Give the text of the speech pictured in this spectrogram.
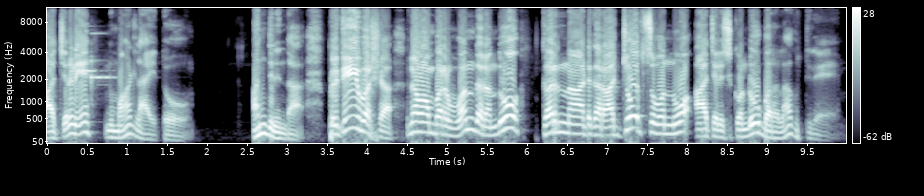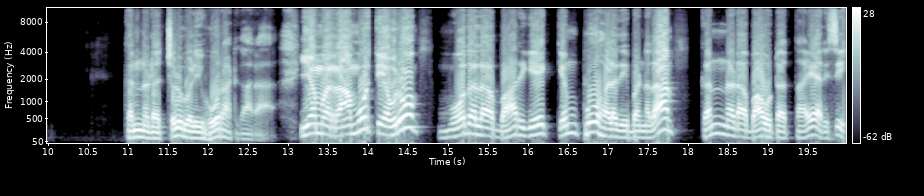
ಆಚರಣೆ ಮಾಡಲಾಯಿತು. ಅಂದಿನಿಂದ ಪ್ರತಿ ವರ್ಷ ನವೆಂಬರ್ ಒಂದರಂದು ಕರ್ನಾಟಕ ರಾಜ್ಯೋತ್ಸವವನ್ನು ಆಚರಿಸಿಕೊಂಡು ಬರಲಾಗುತ್ತಿದೆ. ಕನ್ನಡ ಚಳುವಳಿ ಹೋರಾಟಗಾರ ಎಂ ರಾಮೂರ್ತಿ ಅವರು ಮೊದಲ ಬಾರಿಗೆ ಕೆಂಪು ಹಳದಿ ಬಣ್ಣದ ಕನ್ನಡ ಬಾವುಟ ತಯಾರಿಸಿ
